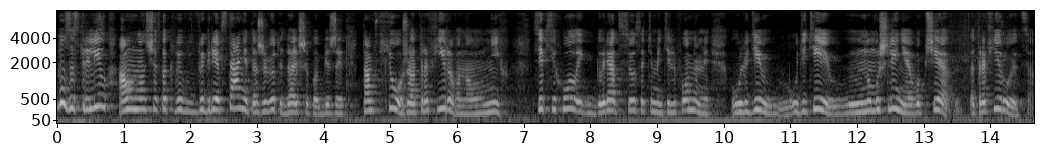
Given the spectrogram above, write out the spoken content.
Ну, застрелил, а он у нас сейчас как в игре встанет, а живет и дальше побежит. Там все уже атрофировано у них. Все психологи говорят, все с этими телефонами, у людей, у детей, ну, мышление вообще атрофируется.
